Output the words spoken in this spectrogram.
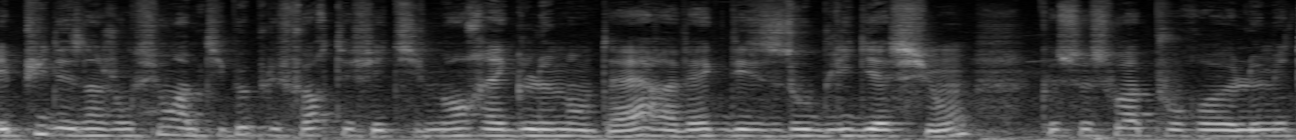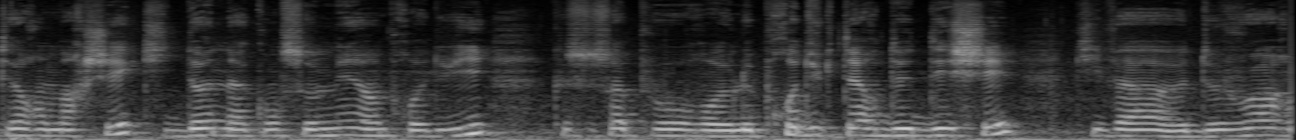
et puis des injonctions un petit peu plus fortes, effectivement, réglementaires, avec des obligations, que ce soit pour euh, le metteur en marché qui donne à consommer un produit, que ce soit pour euh, le producteur de déchets qui va euh, devoir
